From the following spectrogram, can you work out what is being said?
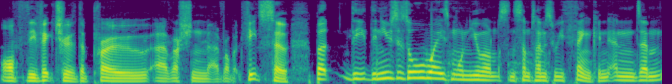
of the victory of the pro uh, Russian uh, Robert Fico, but the, the news is always more nuanced than sometimes we think. And, and um,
